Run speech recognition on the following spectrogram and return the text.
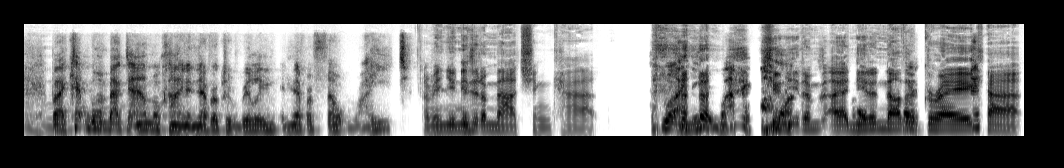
Mhm. but I kept going back to animal kind and never could really it never felt right. I mean, you needed a matching cat. Well, I needed one. You want- need a, I need another gray cat.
